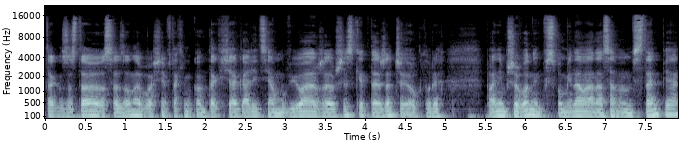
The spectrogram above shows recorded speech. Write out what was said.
tak zostały osadzone właśnie w takim kontekście, jak Alicja mówiła, że wszystkie te rzeczy, o których pani przewodnik wspominała na samym wstępie,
